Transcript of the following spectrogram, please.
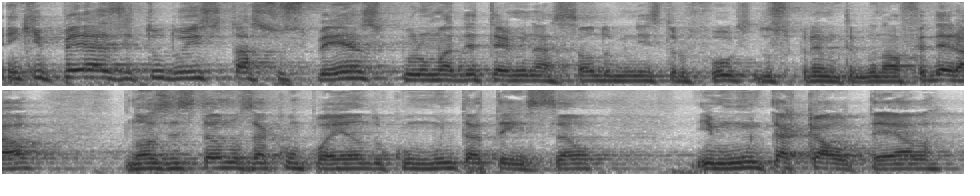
em que pese tudo isso está suspenso por uma determinação do ministro Fux do Supremo Tribunal Federal, nós estamos acompanhando com muita atenção e muita cautela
